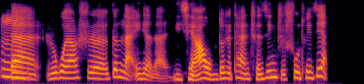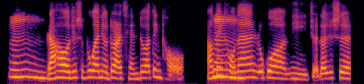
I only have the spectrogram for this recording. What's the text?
嗯。但如果要是更懒一点的，以前啊，我们都是看诚心指数推荐。嗯，然后就是不管你有多少钱都要定投，然后定投呢，如果你觉得就是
